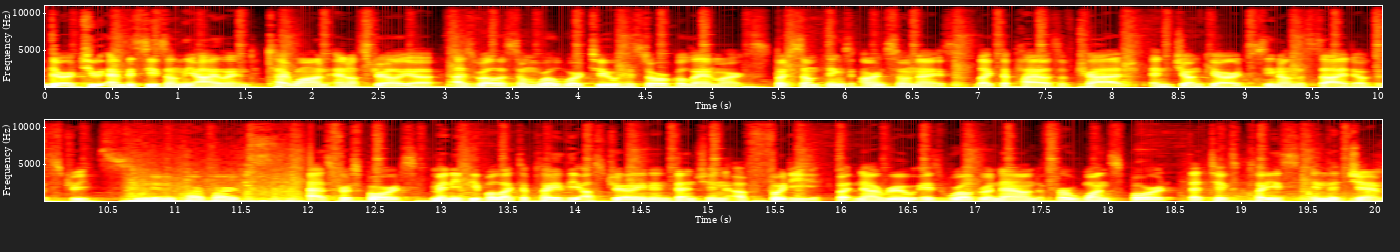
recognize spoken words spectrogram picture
There are two embassies on the island, Taiwan and Australia, as well as some World War II historical landmarks. But some things aren't so nice, like the piles of trash and junkyards seen on the side of the streets. Need any car parts? As for sports, many people like to play the Australian invention of footy, but Nauru is world renowned for one sport that takes place in the gym,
